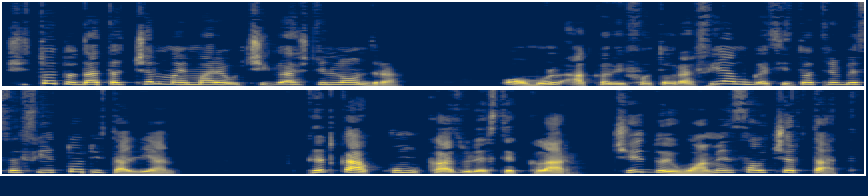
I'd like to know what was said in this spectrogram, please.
și totodată cel mai mare ucigaș din Londra. Omul, a cărui fotografie am găsit-o, trebuie să fie tot italian. Cred că acum cazul este clar. Cei doi oameni s-au certat.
